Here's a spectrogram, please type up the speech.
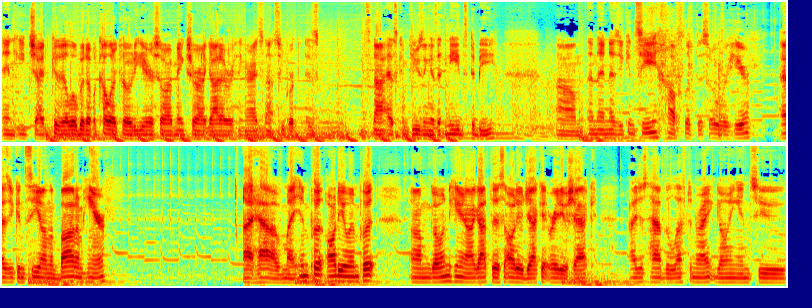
and each I'd get a little bit of a color code here so I make sure I got everything right. It's not super as it's not as confusing as it needs to be. Um, and then as you can see, I'll flip this over here. As you can see on the bottom here, I have my input, audio input, um, going here. Now I got this Audio Jacket Radio Shack I just have the left and right going into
